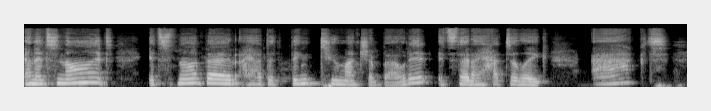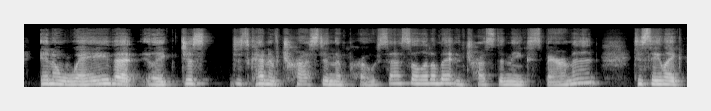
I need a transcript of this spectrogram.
And it's not it's not that I had to think too much about it. It's that I had to like act in a way that like just just kind of trust in the process a little bit and trust in the experiment to say like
